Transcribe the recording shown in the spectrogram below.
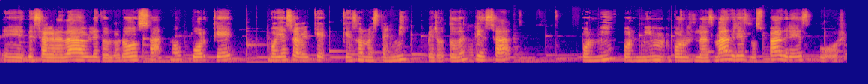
eh, desagradable, dolorosa, ¿no? Porque voy a saber que, eso no está en mí, pero todo empieza por mí, por mí, por las madres, los padres, por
